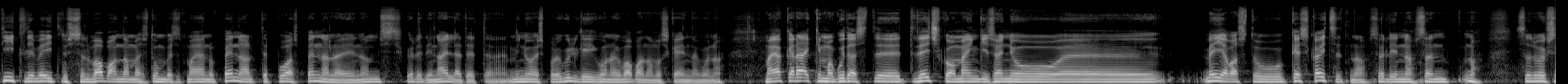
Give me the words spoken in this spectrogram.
tiitliveitlust seal vabandamas, et umbes, et ma ei andnud pennalt, et puhas pennal oli, no mis kuradi nalja teete, minu eest pole küll keegi kunagi vabandamas käinud nagu noh. ma ei hakka rääkima, kuidas Tedesco mängis, on ju äh, meie vastu keskkaitset, noh, see oli noh, see on noh, see oleks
